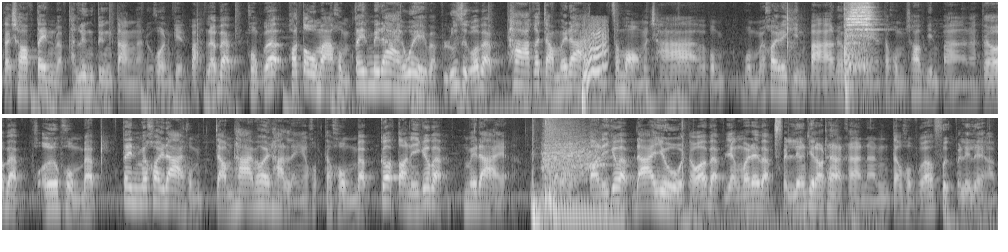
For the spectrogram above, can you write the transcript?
แต่ชอบเต้นแบบทะลึ่งตึงตังอะทุกคนเก็ตปะแล้วแบบผมก็พอโตมาผมเต้นไม่ได้เว้ยแบบรู้สึกว่าแบบท่าก็จำไม่ได้ สมองมันช้าผมผมไม่ค่อยได้กินปลาด้วยอะไรเงี้ยแต่ผมชอบกินปลานะแต่ว่าแบบเออผมแบบเต้นไม่ค่อยได้ ผมจำท่าไม่ค่อยทันอะไรเงี้ยแต่ผมแบบก็ตอนนี้ก็แบบไม่ได้อะ ตอนนี้ก็แบบได้อยู่ แต่ว่าแบบยังไม่ได้แบบเป็นเรื่องที่เราถนัดขนาดนั้น แต่ผมก็ฝึกไปเรื่อยๆครับ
